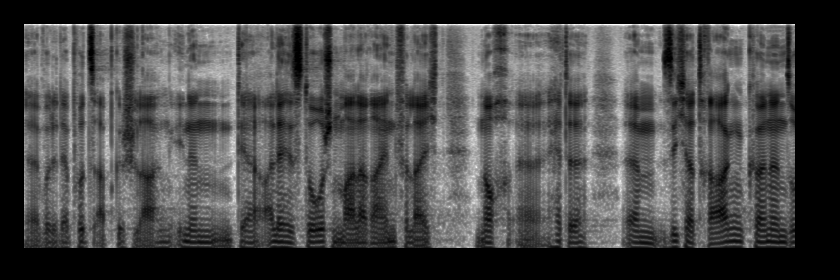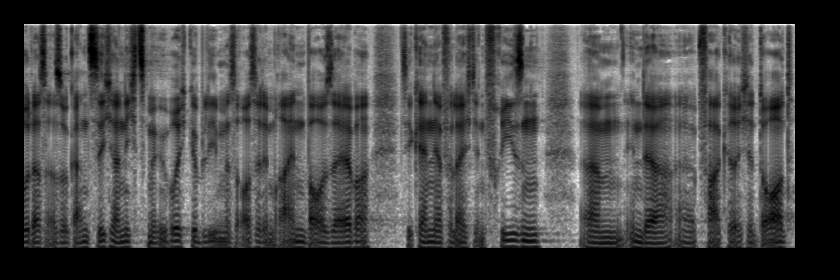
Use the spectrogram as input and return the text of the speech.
äh, wurde der Putz abgeschlagen, innen, der alle historischen Malereien vielleicht noch äh, hätte ähm, sicher tragen können, so dass also ganz sicher nichts mehr übrig geblieben ist, außer dem reinen Bau selber. Sie kennen ja vielleicht in Friesen, ähm, in der äh, Pfarrkirche dort,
